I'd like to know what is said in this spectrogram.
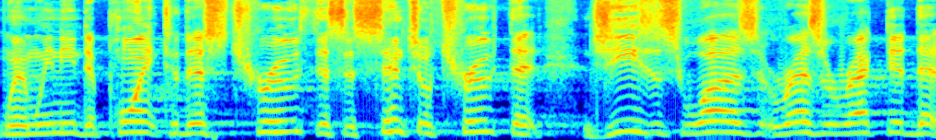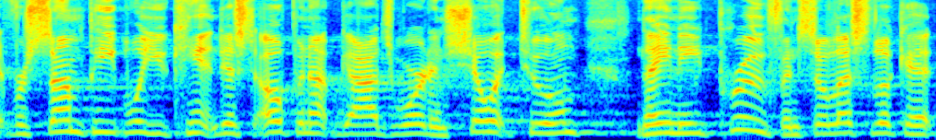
when we need to point to this truth, this essential truth that Jesus was resurrected, that for some people you can't just open up God's word and show it to them. They need proof. And so let's look at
